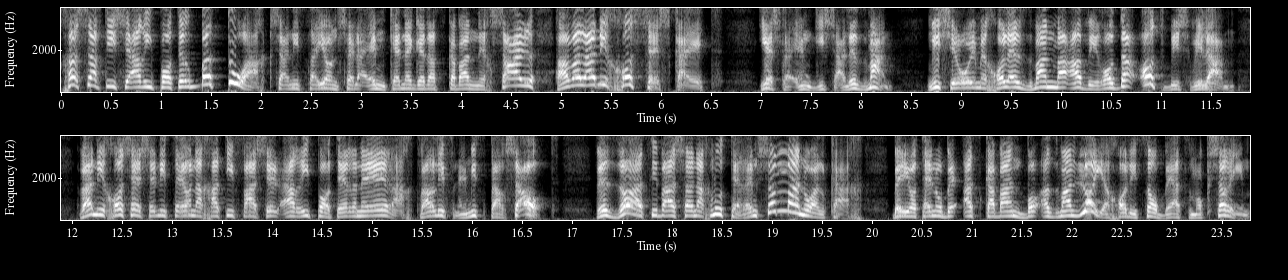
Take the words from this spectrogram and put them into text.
חשבתי שהארי פוטר בטוח כשהניסיון שלהם כנגד אסקבן נכשל, אבל אני חושש כעת. יש להם גישה לזמן. מישהו עם מחולל זמן מעביר הודעות בשבילם. ואני חושש שניסיון החטיפה של הארי פוטר נערך כבר לפני מספר שעות. וזו הסיבה שאנחנו טרם שמענו על כך, בהיותנו באסקבן בו הזמן לא יכול ליצור בעצמו קשרים.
